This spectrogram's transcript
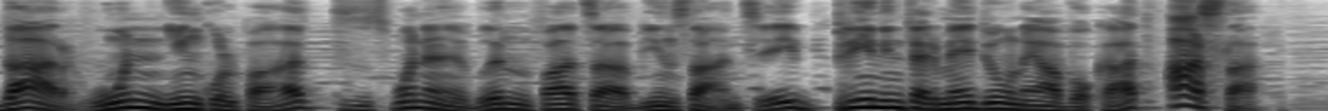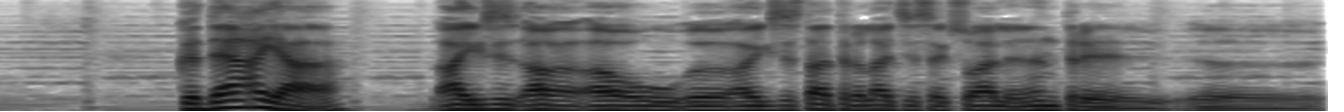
dar un inculpat spune în fața instanței, prin intermediul unui avocat, asta. Că de aia a, exist, a, au, a existat relații sexuale între uh,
